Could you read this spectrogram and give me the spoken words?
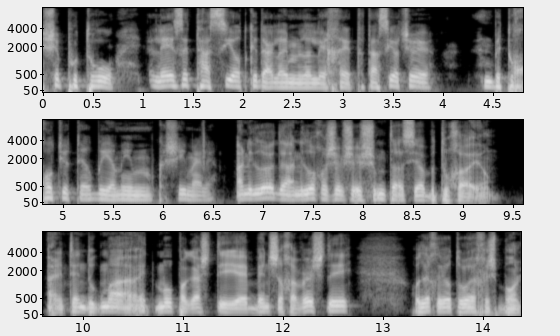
שפוטרו, לאיזה תעשיות כדאי להם ללכת? תעשיות שהן בטוחות יותר בימים קשים אלה. אני לא יודע, אני לא חושב שיש שום תעשייה בטוחה היום. אני אתן דוגמה, אתמול פגשתי אה, בן של חבר שלי, הולך להיות רואה חשבון.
